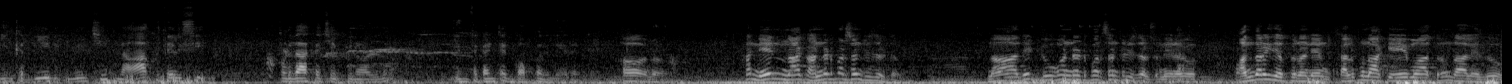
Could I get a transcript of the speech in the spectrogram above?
ఇంకా దీనికి మించి నాకు తెలిసి ఇప్పటిదాకా చెప్పిన వాళ్ళు ఇంతకంటే గొప్పది లేదండి. అవును. నేను నాకు హండ్రెడ్ పర్సెంట్ రిజల్ట్. నాది టూ హండ్రెడ్ పర్సెంట్ రిజల్ట్. నేను అందరికీ చెప్తున్నా నేను కలుపు నాకు ఏ మాత్రం రాలేదు.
